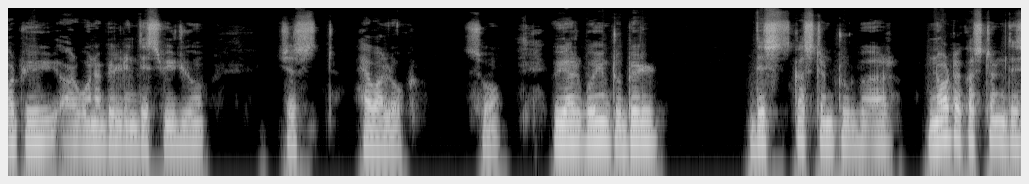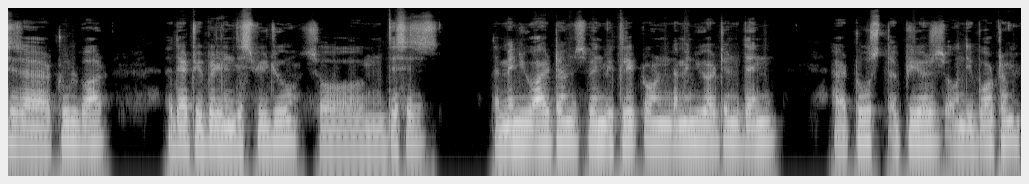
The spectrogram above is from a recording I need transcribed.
what we are gonna build in this video just have a look. So we are going to build this custom toolbar not a custom this is a toolbar that we build in this video. So um, this is the menu items. When we click on the menu item then a toast appears on the bottom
